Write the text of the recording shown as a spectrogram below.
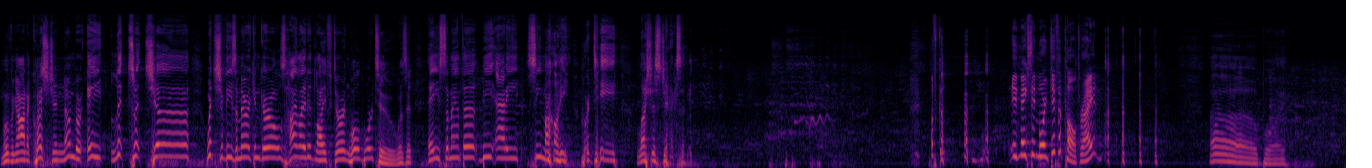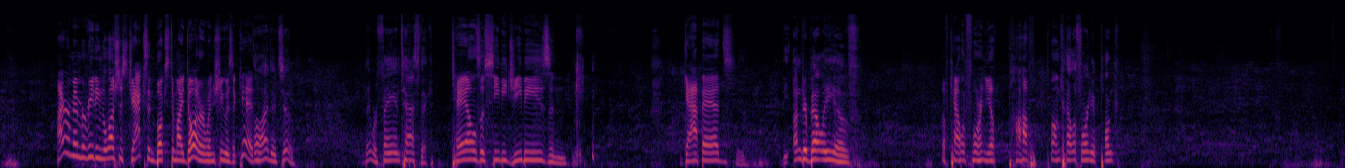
Moving on to question number eight literature. Which of these American girls highlighted life during World War II? Was it A. Samantha, B. Addie, C. Molly, or D. Luscious Jackson? Of course. it makes it more difficult, right? Oh, boy. I remember reading the Luscious Jackson books to my daughter when she was a kid. Oh, I do too. They were fantastic. Tales of CBGBs and Gap ads The underbelly of of California pop punk. California punk.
